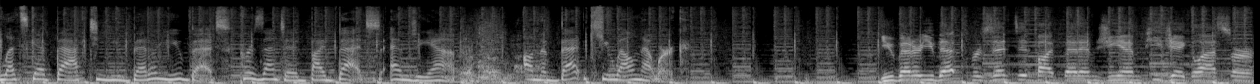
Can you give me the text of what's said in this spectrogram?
Let's get back to You Better You Bet, presented by Bet MGM on the BetQL network. You Better You Bet, presented by BetMGM. PJ Glasser,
